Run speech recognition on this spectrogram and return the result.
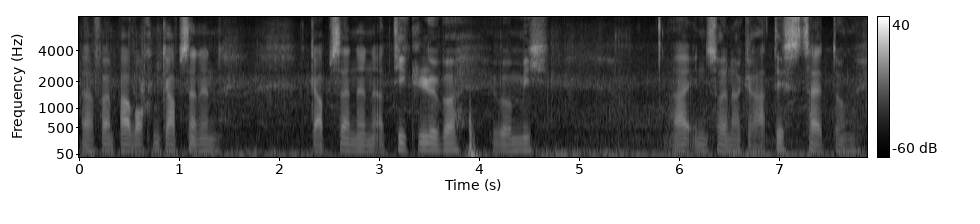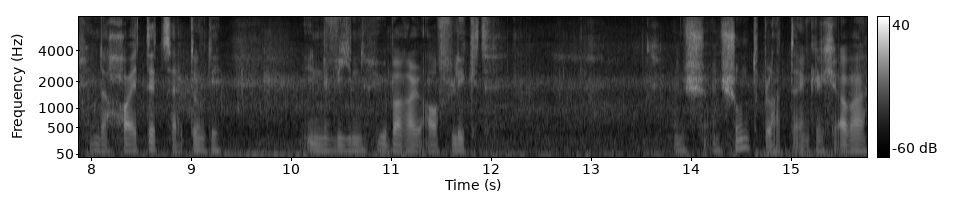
Äh, vor ein paar Wochen gab es einen, einen Artikel über, über mich in so einer Gratiszeitung, in der Heute-Zeitung, die in Wien überall aufliegt. Ein, ein Schundblatt eigentlich, aber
